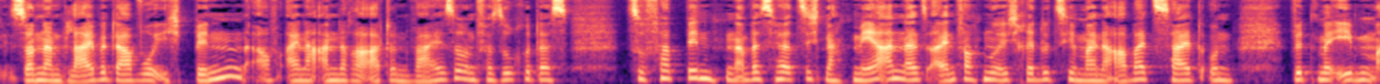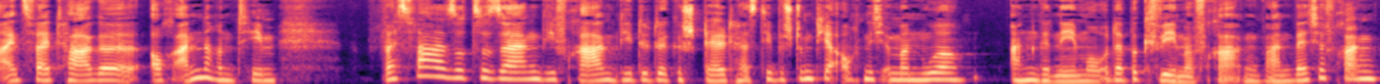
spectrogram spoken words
sondern bleibe da, wo ich bin, auf eine andere Art und Weise und versuche das zu verbinden. Aber es hört sich nach mehr an als einfach nur, ich reduziere meine Arbeitszeit und widme eben ein, zwei Tage auch anderen Themen. Was war sozusagen die Fragen, die du dir gestellt hast, die bestimmt ja auch nicht immer nur angenehme oder bequeme Fragen waren? Welche Fragen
